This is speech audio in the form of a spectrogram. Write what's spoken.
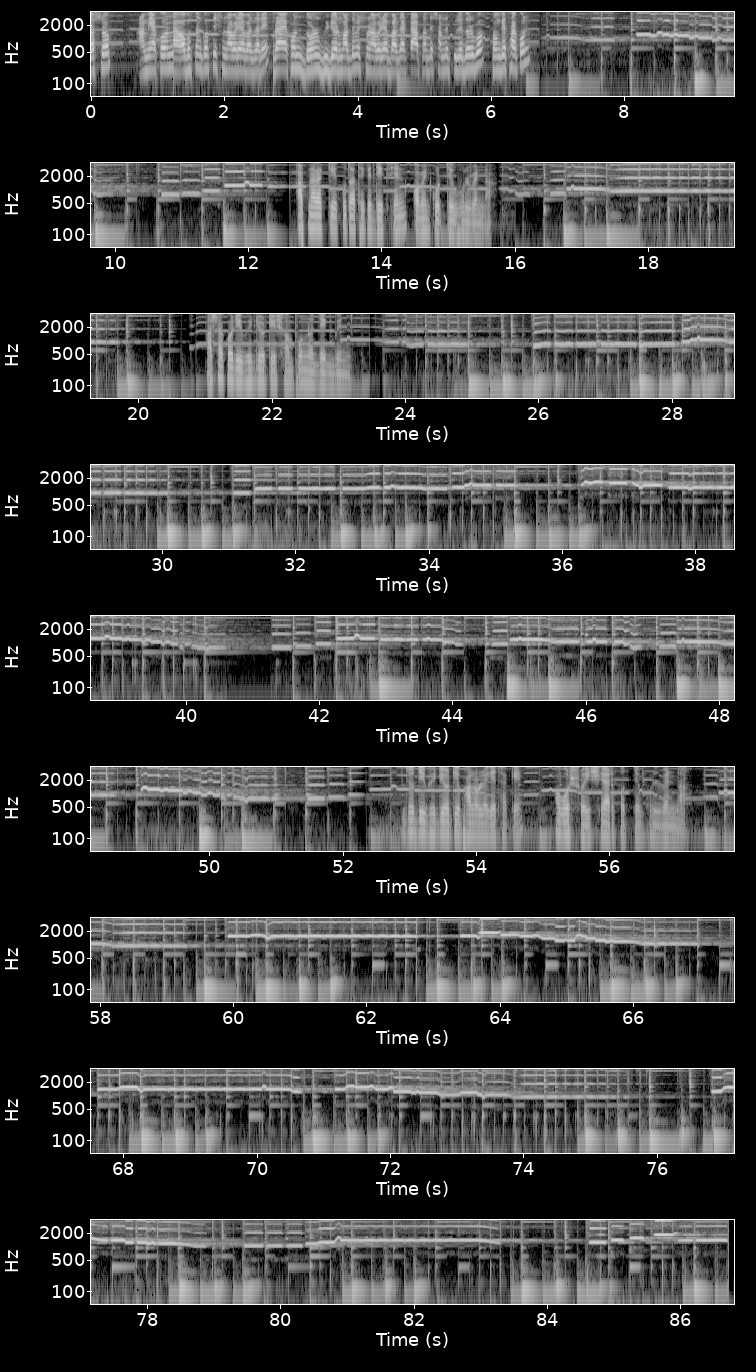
দর্শক, আমি এখন অবস্থান করছি সোনাবাড়িয়া বাজারে। আমরা এখন ড্রোন ভিডিওর মাধ্যমে সোনাবাড়িয়া বাজারটা আপনাদের সামনে তুলে ধরবো। সঙ্গে থাকুন। আপনারা কে কোথা থেকে দেখছেন, কমেন্ট করতে ভুলবেন না। আশা করি ভিডিওটি সম্পূর্ণ দেখবেন। যদি ভিডিওটি ভালো লেগে থাকে অবশ্যই শেয়ার করতে ভুলবেন না।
